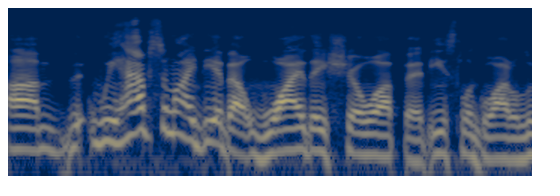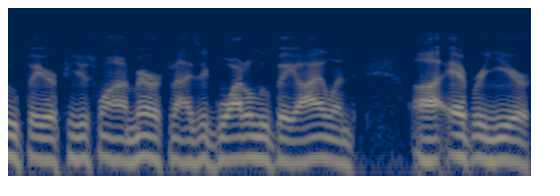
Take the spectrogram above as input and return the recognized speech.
Um, we have some idea about why they show up at Isla Guadalupe, or if you just want to Americanize it, Guadalupe Island uh, every year.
